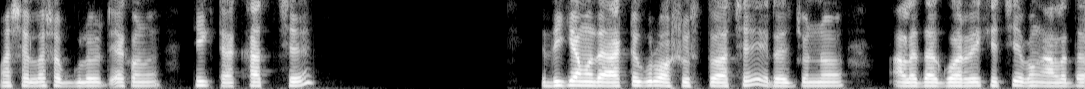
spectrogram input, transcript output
মাশাআল্লাহ সবগুলো এখন ঠিকঠাক খাচ্ছে। এদিকে আমাদের আরেকটা গরু অসুস্থ আছে। এটার জন্য আলাদা ঘর রেখেছি এবং আলাদা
